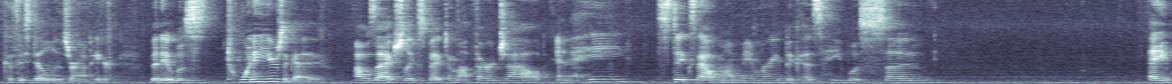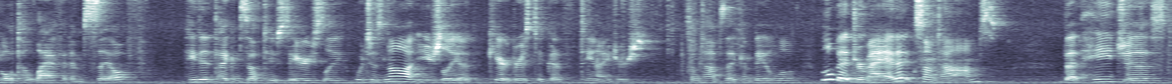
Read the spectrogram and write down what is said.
because he still lives around here. But it was 20 years ago. I was actually expecting my third child, and he sticks out in my memory because he was so able to laugh at himself He didn't take himself too seriously, which is not usually a characteristic of teenagers. Sometimes they can be a little, a little bit dramatic sometimes, but he just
